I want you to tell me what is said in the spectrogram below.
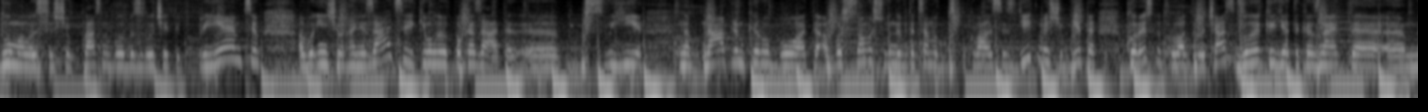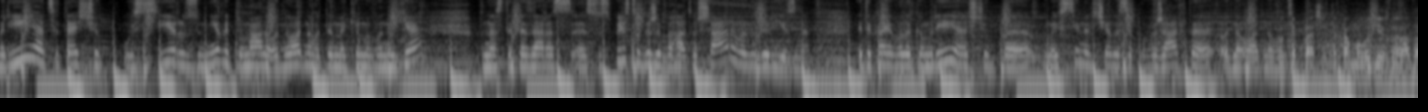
думалося, що класно було би залучити підприємців або інші організації, які могли б показати свої нап- напрямки роботи, або ж знову ж вони так само спілкувалися з дітьми, щоб діти корисно проводили час. Велика є така, знаєте, е, мрія це те, щоб усі розуміли, приймали одне одного тими, якими вони є. У нас таке зараз е, суспільство дуже багато шарове, дуже різне. І така є велика мрія, щоб е, ми всі навчилися поважати одне одного. Це перша така молодіжна рада,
